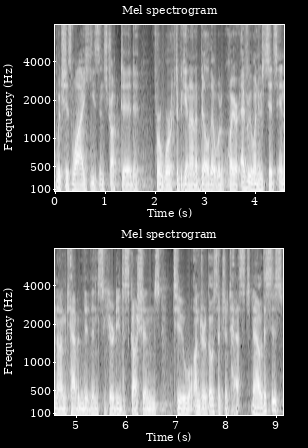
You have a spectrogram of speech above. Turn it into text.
which is why he's instructed for work to begin on a bill that would require everyone who sits in on cabinet and security discussions to undergo such a test. Now, this is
